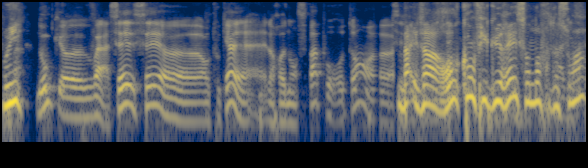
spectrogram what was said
Oui. donc voilà, c'est, en tout cas, elle ne renonce pas pour autant. Bah, elle va reconfigurer son offre de soins.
